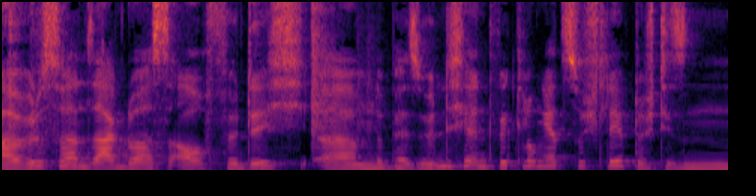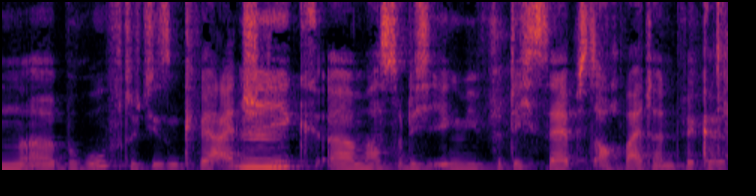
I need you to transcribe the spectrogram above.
Aber würdest du dann sagen, du hast auch für dich ähm, eine persönliche Entwicklung jetzt durchlebt, durch diesen äh, Beruf, durch diesen Quereinstieg? Mhm. Ähm, hast du dich irgendwie für dich selbst auch weiterentwickelt?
